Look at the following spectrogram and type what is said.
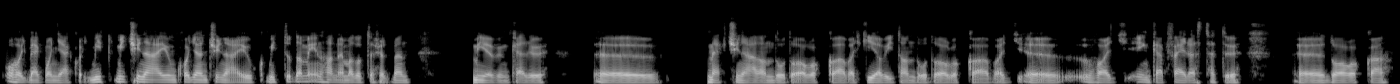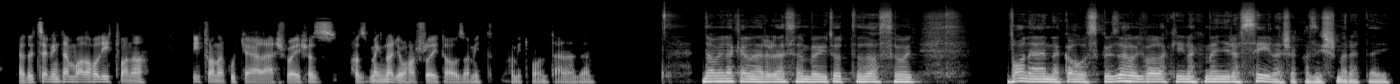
hogy megmondják, hogy mit, mit csináljunk, hogyan csináljuk, mit tudom én, hanem adott esetben mi jövünk elő megcsinálandó dolgokkal, vagy kijavítandó dolgokkal, vagy, vagy inkább fejleszthető dolgokkal. Tehát, hogy szerintem valahol itt van a, itt van a kutya állásva, és az, az meg nagyon hasonlít ahhoz, amit, amit mondtál, Ádám. De ami nekem erről eszembe jutott, az az, hogy van-e ennek ahhoz köze, hogy valakinek mennyire szélesek az ismeretei.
